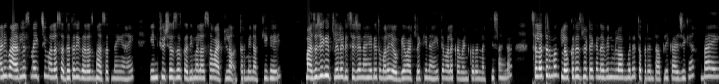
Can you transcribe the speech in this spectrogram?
आणि वायरलेस माईकची मला सध्या तरी गरज भासत नाही आहे. इन फ्युचर जर कधी मला असं वाटलं, तर मी नक्की घेईल. माझं जे घेतलेलं डिसिजन आहे ते तुम्हाला योग्य वाटलं की नाही ते मला कमेंट करून नक्की सांगा. चला तर मग लवकरच भेटा एका नवीन व्लॉगमध्ये. तोपर्यंत आपली काळजी घ्या. बाय.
